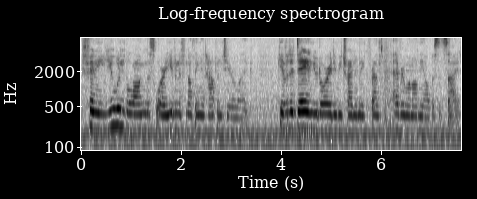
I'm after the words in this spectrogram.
Finny, you wouldn't belong in this war even if nothing had happened to your leg. Give it a day and you'd already be trying to make friends with everyone on the opposite side.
